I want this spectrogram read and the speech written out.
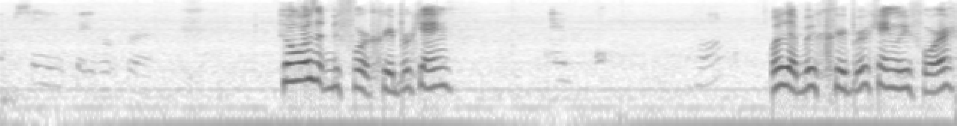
absolute favorite friend. Who was it before Creeper King? Huh? Was it with Creeper King before?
